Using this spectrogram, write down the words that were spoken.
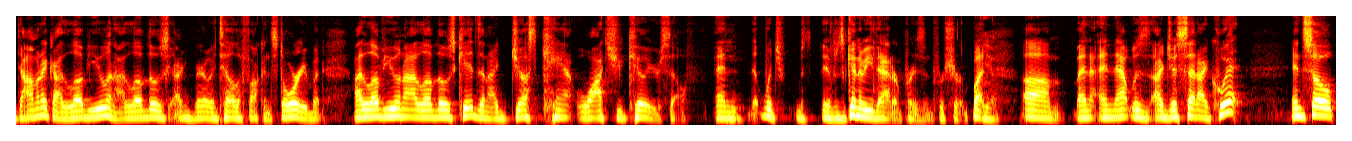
dominic i love you and i love those i can barely tell the fucking story but i love you and i love those kids and i just can't watch you kill yourself and which was, it was going to be that or prison for sure but Yeah. um and and that was i just said i quit and so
